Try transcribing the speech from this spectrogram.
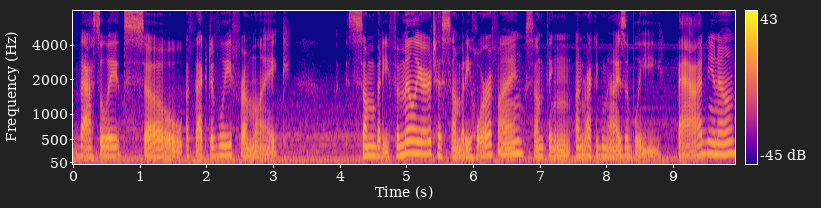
vacillates so effectively from like somebody familiar to somebody horrifying, something unrecognizably bad, you know?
